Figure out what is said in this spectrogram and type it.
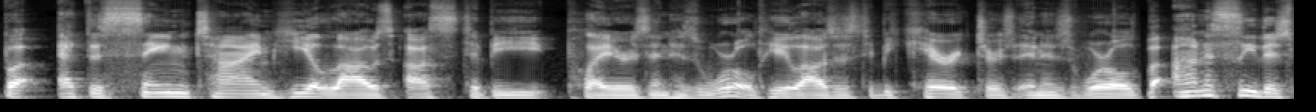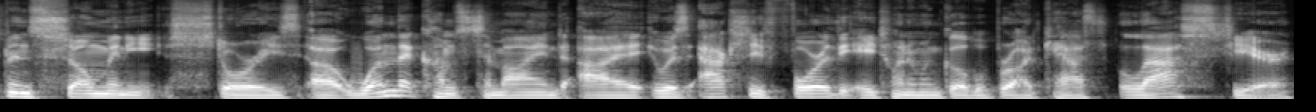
But at the same time, he allows us to be players in his world. He allows us to be characters in his world. But honestly, there's been so many stories. Uh, one that comes to mind, I it was actually for the A21 Global broadcast last year.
